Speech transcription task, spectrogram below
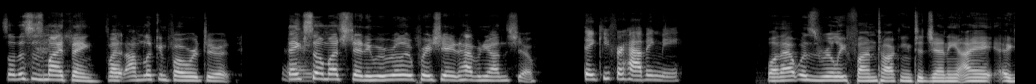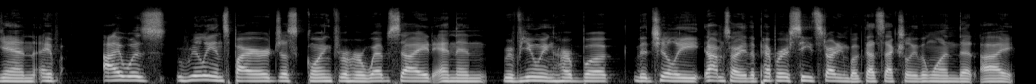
So this is my thing, but I'm looking forward to it. Thanks Right. so much, Jenny. We really appreciate having you on the show. Thank you for having me. Well, that was really fun talking to Jenny. I again, if I was really inspired just going through her website and then reviewing her book, the chili. I'm sorry, the pepper seed starting book. That's actually the one that I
